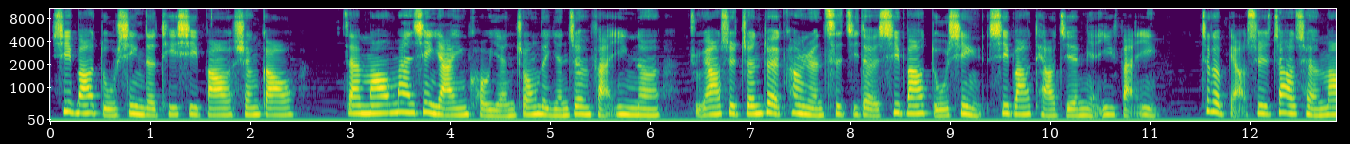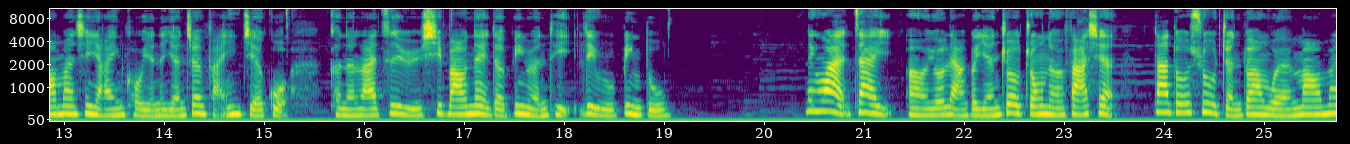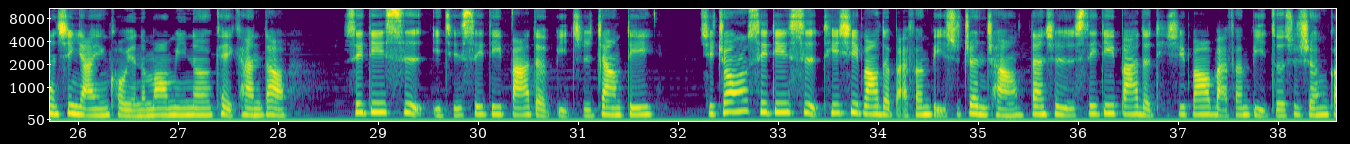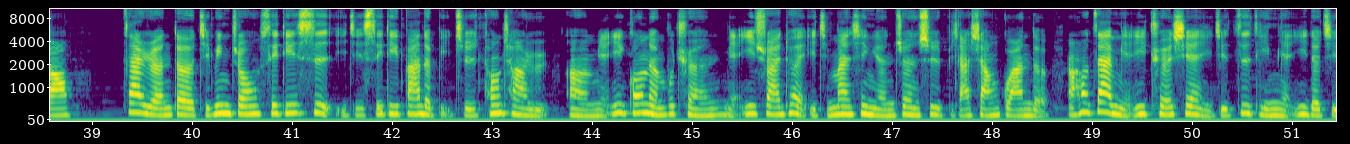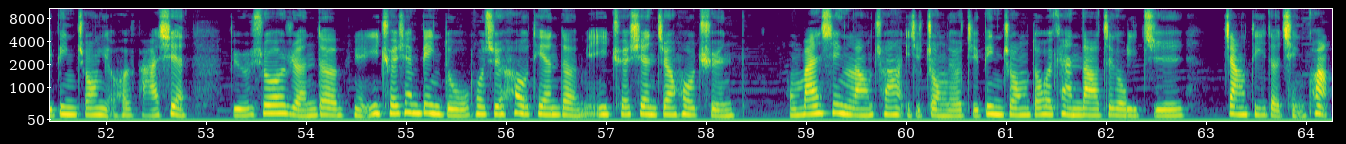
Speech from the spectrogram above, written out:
细胞毒性的 T 细胞升高。在猫慢性牙龈口炎中的炎症反应呢，主要是针对抗原刺激的细胞毒性细胞调节免疫反应。这个表示造成猫慢性牙龈口炎的炎症反应结果，可能来自于细胞内的病原体，例如病毒。另外，在呃有两个研究中呢，发现大多数诊断为猫慢性牙龈口炎的猫咪呢，可以看到 CD 四以及 CD 八的比值降低，其中 CD 四 T 细胞的百分比是正常，但是 CD 八的 T 细胞百分比则是升高。在人的疾病中，CD 四以及 CD 八的比值通常与嗯免疫功能不全、免疫衰退以及慢性炎症是比较相关的。然后在免疫缺陷以及自体免疫的疾病中，也会发现比如说人的免疫缺陷病毒，或是后天的免疫缺陷症候群、红斑性狼疮以及肿瘤疾病中，都会看到这个比值降低的情况。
